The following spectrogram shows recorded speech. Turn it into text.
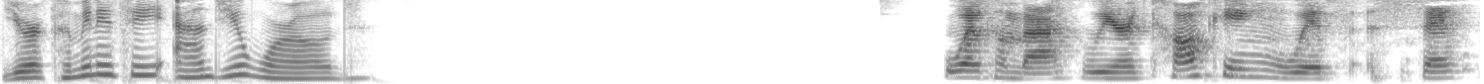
your community, and your world. Welcome back. We are talking with Seth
